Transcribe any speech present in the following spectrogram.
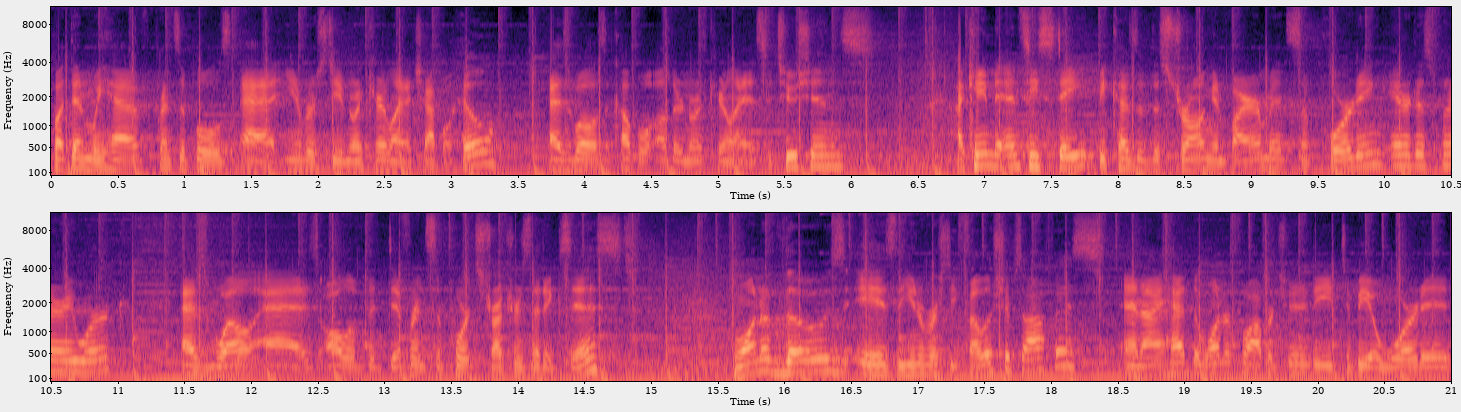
but then we have principals at University of North Carolina Chapel Hill, as well as a couple other North Carolina institutions. I came to NC State because of the strong environment supporting interdisciplinary work, as well as all of the different support structures that exist. One of those is the University Fellowships Office, and I had the wonderful opportunity to be awarded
